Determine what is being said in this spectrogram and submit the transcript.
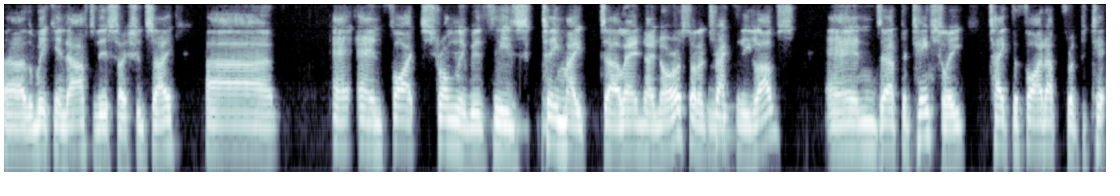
uh, the weekend after this, I should say, uh, and, and, fight strongly with his teammate uh, Lando Norris on a track mm. that he loves, and uh, potentially take the fight up for a,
